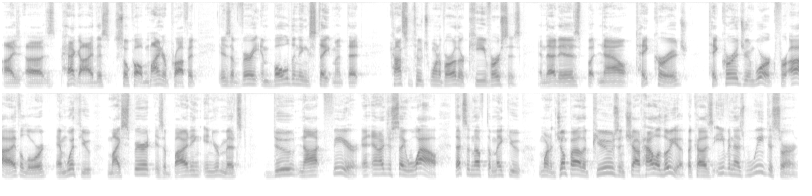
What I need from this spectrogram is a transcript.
uh, Haggai, this so called minor prophet, is a very emboldening statement that constitutes one of our other key verses, and that is, But now take courage, take courage and work, for I, the Lord, am with you. My spirit is abiding in your midst. Do not fear. And, and I just say, wow, that's enough to make you want to jump out of the pews and shout hallelujah because even as we discern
